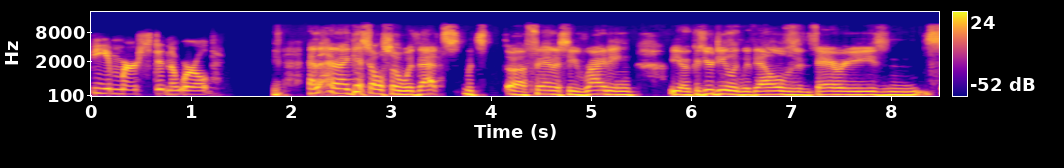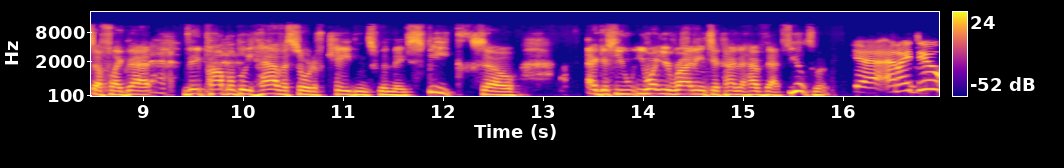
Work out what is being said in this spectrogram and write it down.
be immersed in the world. And, and I guess also with that, with uh, fantasy writing, you know, because you're dealing with elves and fairies and stuff like that, they probably have a sort of cadence when they speak. So I guess you, you want your writing to kind of have that feel to it. Yeah, and I do.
